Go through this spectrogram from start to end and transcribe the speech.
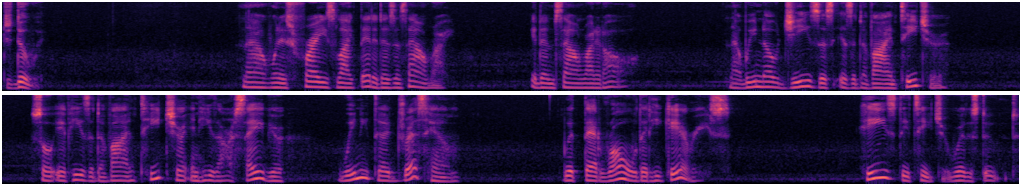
Just do it. Now, when it's phrased like that, it doesn't sound right. It doesn't sound right at all. Now, we know Jesus is a divine teacher. So, if he's a divine teacher and he's our Savior, we need to address him with that role that he carries. He's the teacher, we're the student.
